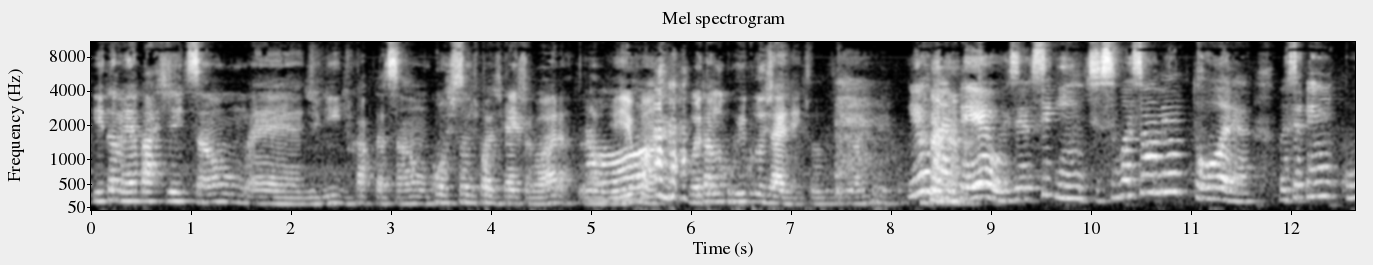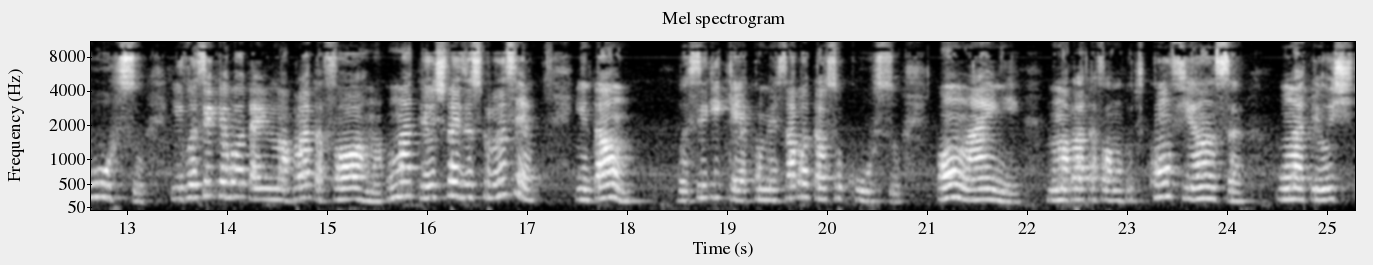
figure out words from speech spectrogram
e também a parte de edição é, de vídeo, captação, construção de podcast agora, tudo ao oh. vivo. Vou estar no currículo já, gente. Vou estar no currículo. E o Matheus é o seguinte, se você é uma mentora, você tem um curso e você quer botar ele numa plataforma, o Matheus faz isso para você. Então, você que quer começar a botar o seu curso online numa plataforma de confiança, o Matheus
